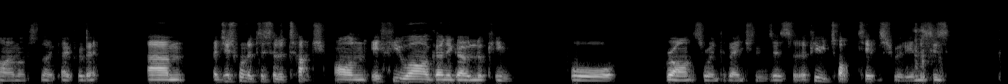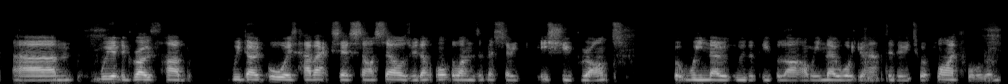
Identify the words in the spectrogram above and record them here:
time. I'm still okay for a bit. Um, I just wanted to sort of touch on if you are going to go looking for grants or interventions, there's a few top tips really. And this is um, we at the Growth Hub, we don't always have access ourselves. We don't want the ones that necessarily issue grants, but we know who the people are we know what you have to do to apply for them.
